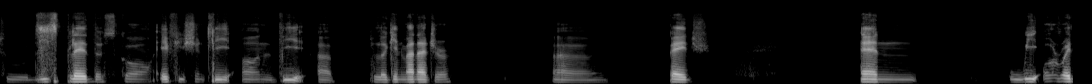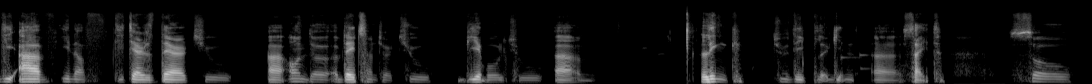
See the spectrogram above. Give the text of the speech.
to display the score efficiently on the uh, plugin manager uh, page, and we already have enough details there to uh, on the update center to be able to um, link to the plugin uh, site. So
